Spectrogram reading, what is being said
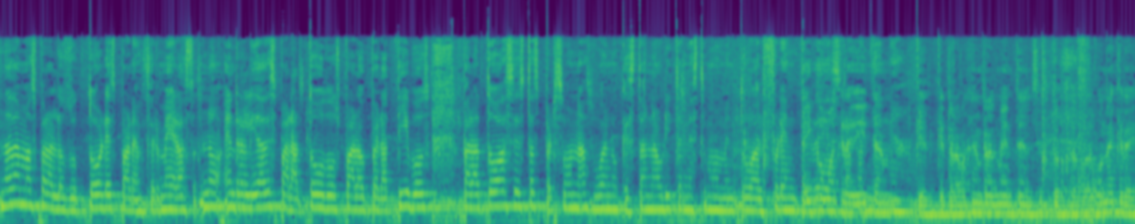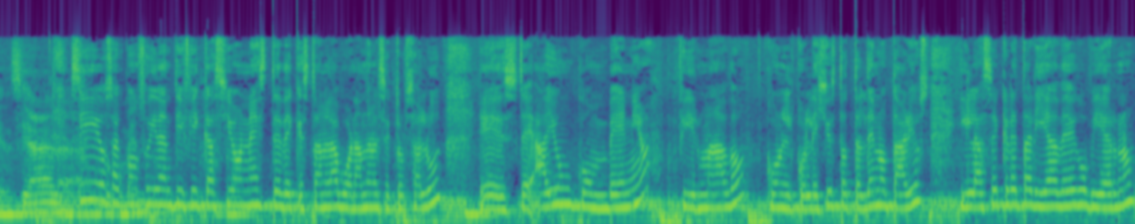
nada más para los doctores, para enfermeras, no, en realidad es para todos, para operativos, para todas estas personas, bueno, que están ahorita en este momento al frente. ¿Y cómo acreditan que, trabajan realmente en el sector salud? ¿Alguna credencial? Sí, o sea, con su identificación este de que están laborando en el sector salud, este, hay un convenio firmado con el Colegio Estatal de Notarios y la Secretaría de Gobierno,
